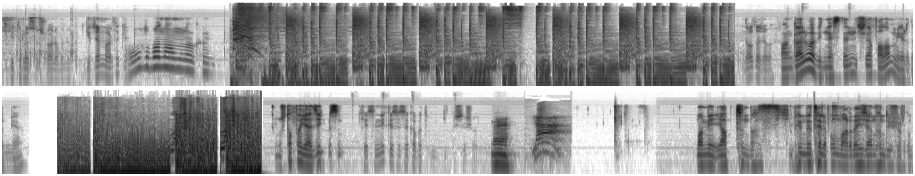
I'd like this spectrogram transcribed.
gibi duruyorsun şu an amına. Gireceğim mi artık? ne oldu bana amına koyayım? Ben galiba bir nesnenin içine falan mı girdim ya? Mustafa gelecek misin? Kesinlikle sesi kapatıp gitmiştir şu an. Ne? Mami yaptığından sikeyim. Benim de telefon vardı heyecandan düşürdüm.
